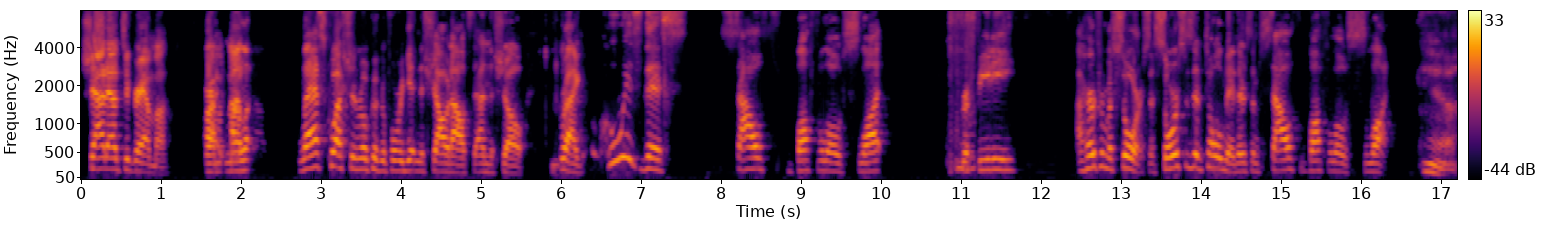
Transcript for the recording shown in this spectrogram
Shout out to Grandma. Right, my um, la- last question, real quick, before we get into shout outs to end the show. Mm-hmm. Greg, who is this South Buffalo slut graffiti? I heard from a source. The sources have told me there's some South Buffalo slut, Yeah.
